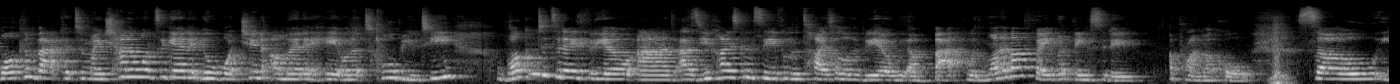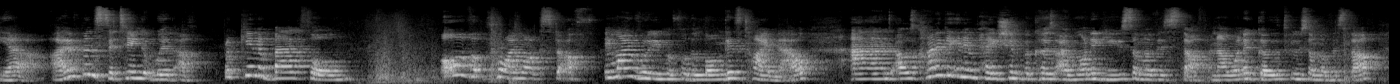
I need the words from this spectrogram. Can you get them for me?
welcome back to my channel once again. You're watching Aman here on Taur Beauty. Welcome to today's video and as you guys can see from the title of the video, we are back with one of our favourite things to do, a Primark haul. So yeah, I've been sitting with a freaking bag full of Primark stuff in my room for the longest time now and I was kind of getting impatient because I want to use some of this stuff and I want to go through some of the stuff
